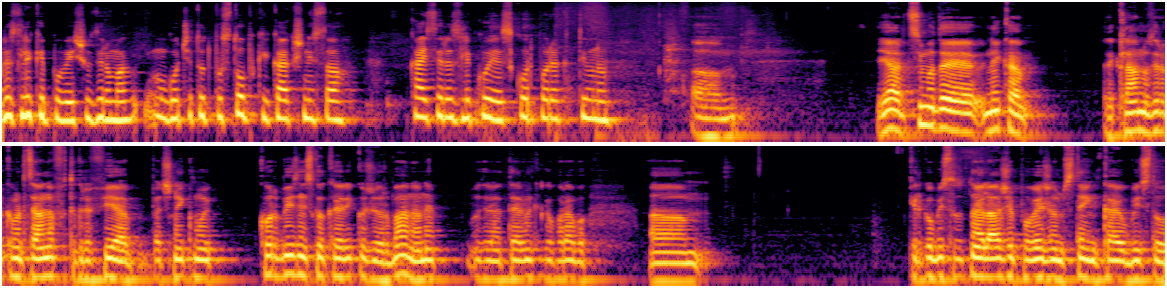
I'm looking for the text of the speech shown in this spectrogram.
razlike poveš, oziroma mogoče tudi postopki, kakšni so kaj se razlikuje s korporativno? Um, ja, recimo, da je neka reklamna oziroma komercialna fotografija pač nek moj core business, kot je rekel že Urbana, ne, oziroma termin, ki ga uporabljam. Um, ker ga v bistvu tudi najlažje povežem s tem, kaj v bistvu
